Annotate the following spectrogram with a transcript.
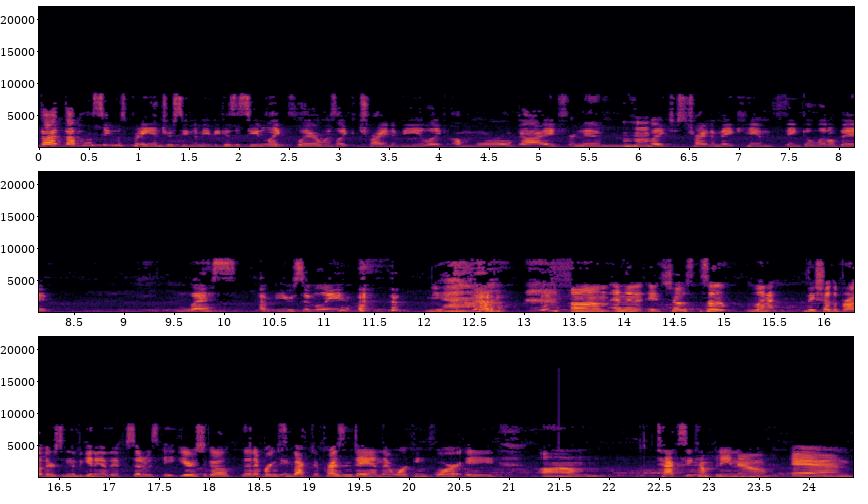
that that whole scene was pretty interesting to me because it seemed like Claire was like trying to be like a moral guide for him, Mhm. like just trying to make him think a little bit less abusively. yeah. um, and then it shows. So when I, they show the brothers in the beginning of the episode, it was eight years ago. Then it brings them back to present day, and they're working for a um, taxi company now. And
